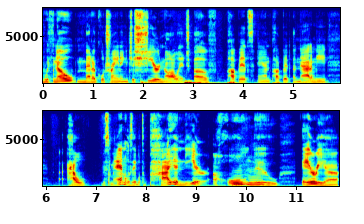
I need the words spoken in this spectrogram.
with no medical training, just sheer knowledge of puppets and puppet anatomy, how this man was able to pioneer a whole Mm-hmm. new area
